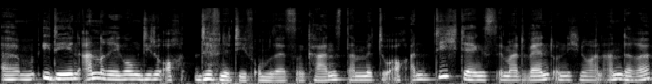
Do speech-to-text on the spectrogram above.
ähm, Ideen, Anregungen, die du auch definitiv umsetzen kannst, damit du auch an dich denkst im Advent und nicht nur an andere.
